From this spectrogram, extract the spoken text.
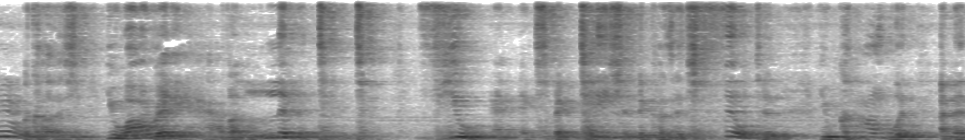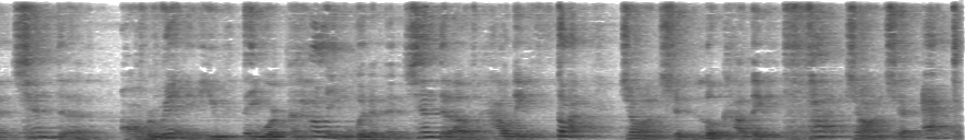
Because you already have a limited view and expectation because it's filtered. You come with an agenda already. You, they were coming with an agenda of how they thought John should look, how they thought John should act,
